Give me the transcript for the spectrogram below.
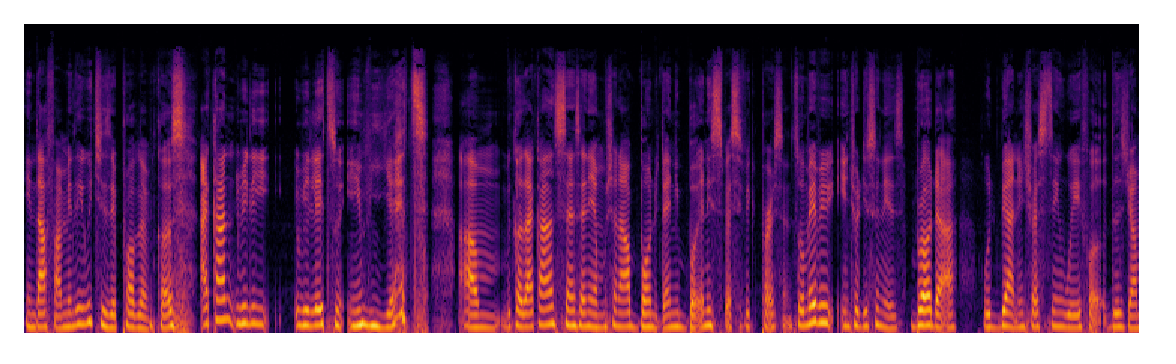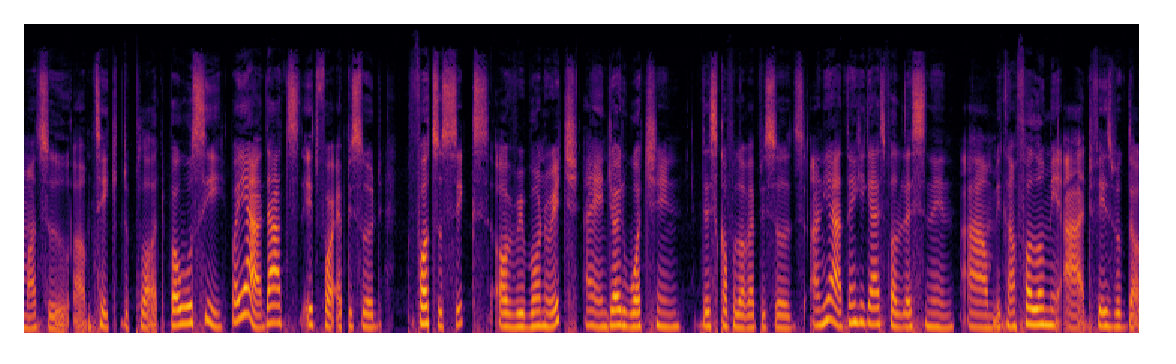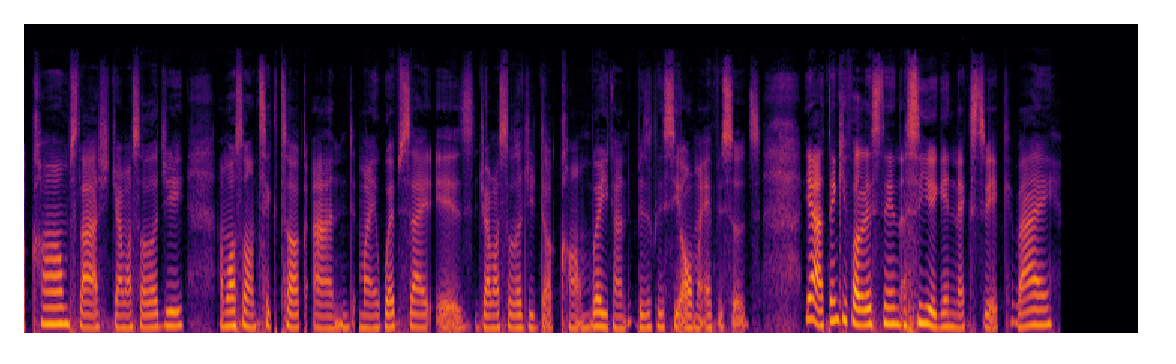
in that family, which is a problem because I can't really relate to him yet um because I can't sense any emotional bond with any but any specific person. So maybe introducing his brother would be an interesting way for this drama to um take the plot. But we'll see. But yeah, that's it for episode four to six of Reborn Rich. I enjoyed watching this couple of episodes. And yeah, thank you guys for listening. Um, you can follow me at facebook.com slash dramasology. I'm also on TikTok and my website is dramasology.com where you can basically see all my episodes. Yeah, thank you for listening. I'll see you again next week. Bye.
